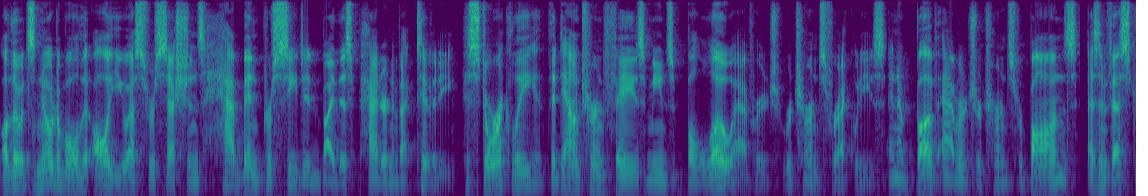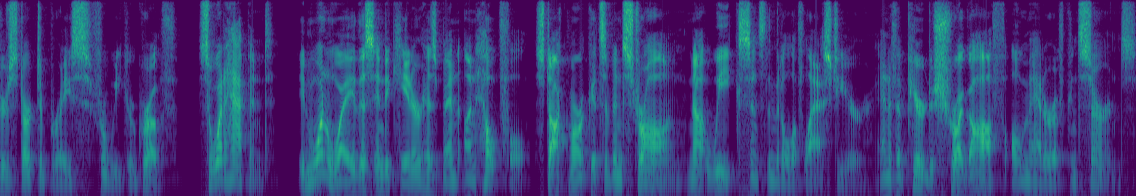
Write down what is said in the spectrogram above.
although it's notable that all US recessions have been preceded by this pattern of activity. Historically, the downturn phase means below average returns for equities and above average returns for bonds as investors start to brace for weaker growth. So, what happened? In one way, this indicator has been unhelpful. Stock markets have been strong, not weak, since the middle of last year, and have appeared to shrug off all matter of concerns.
